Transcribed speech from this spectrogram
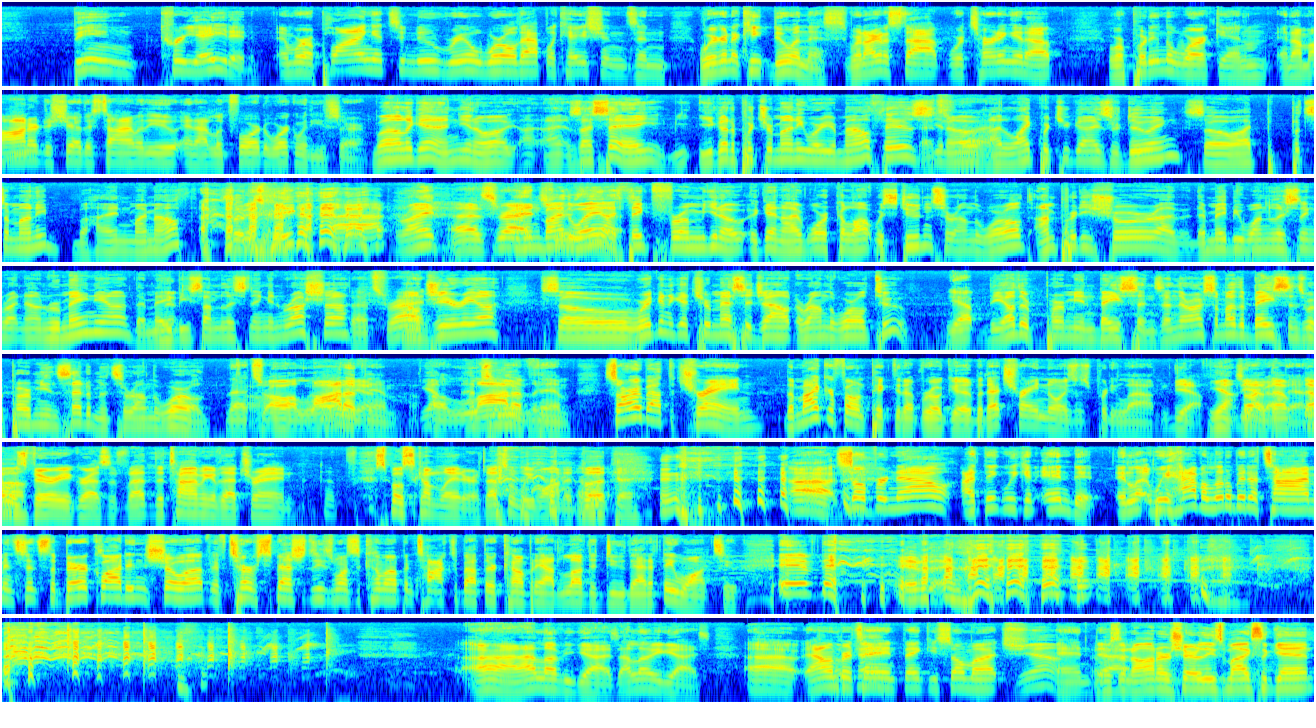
being created and we're applying it to new real world applications and we're going to keep doing this. We're not going to stop. We're turning it up we're putting the work in and i'm honored to share this time with you and i look forward to working with you sir Well, again, you know, I, I, as I say, y- you got to put your money where your mouth is. you know, right. I like what you guys are doing, so I p- put some money behind my mouth, so to speak. right? that's right And by the way, I think from, you know, again, I work a lot with students around the world. I'm pretty sure uh, there may be one listening right now in Romania. There may Yep. be some listening in Russia, that's right Algeria. So we're going to get your message out around the world too. Yep The other Permian basins, and there are some other basins with Permian sediments around the world. that's oh, a oh, lot Oh, of yeah. them Yeah, a lot of them sorry about the train the microphone picked it up real good but that train noise was pretty loud Yeah. Yeah. Sorry yeah, about that, that. was uh-huh. very aggressive. That the timing of that train it's supposed to come later. That's what we wanted. But okay. uh, so for now, I think we can end it. And let, we have a little bit of time. And since the Bear Claw didn't show up, if Turf Specialties wants to come up and talk about their company, I'd love to do that if they want to. If they, all right, I love you guys. I love you guys. Uh, Alan Okay. Bertain, thank you so much. Yeah. and it was uh, an honor to share these mics again.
